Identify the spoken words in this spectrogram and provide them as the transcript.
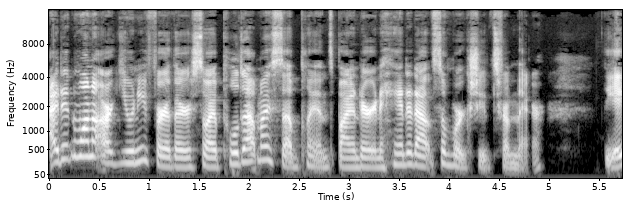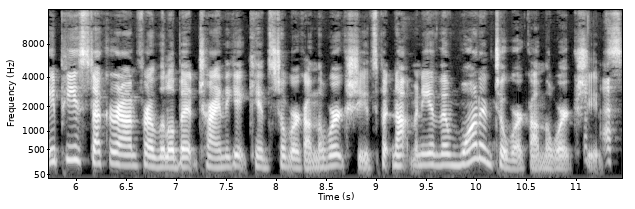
I didn't want to argue any further, so I pulled out my subplans binder and handed out some worksheets from there. The AP stuck around for a little bit trying to get kids to work on the worksheets, but not many of them wanted to work on the worksheets.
